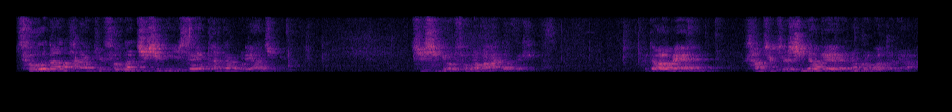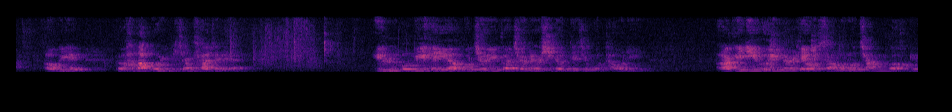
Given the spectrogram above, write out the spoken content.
선한 하나님의 선한 지식이 있어야 판단을 오래 하지. 지식이 없으면 망한다고 했습니다. 그 다음에 30절 신약에는 그럼 어떠냐? 아, 위에 그 하박국 1장 4절에 율법이 해이하고 저희가 전혀 실현되지 못하오니 악인이 의인을 애워싸므로 장가하게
